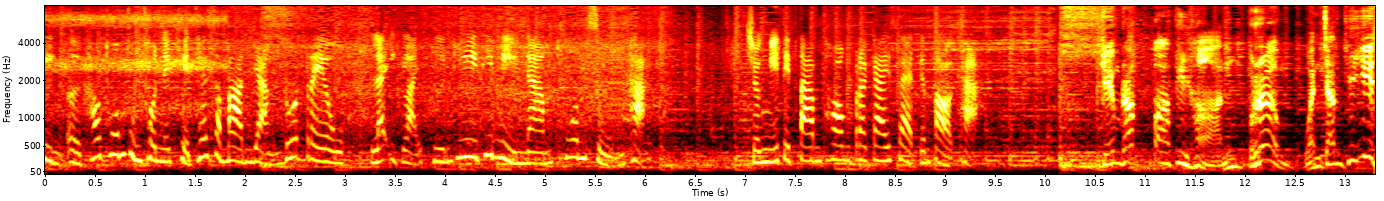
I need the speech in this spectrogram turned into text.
ลิ่งเอ่อเข้าท่วมชุมชนในเขตเทศบาลอย่างรวดเร็ว และอีกหลายพื้นที่ที่มีน้ำท่วมสูงค่ะ ช่วงนี้ติดตามทองประกายแสดกันต่อค่ะ เกมรับปาฏิหาริย์เริ่มวันจันทร์ที่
